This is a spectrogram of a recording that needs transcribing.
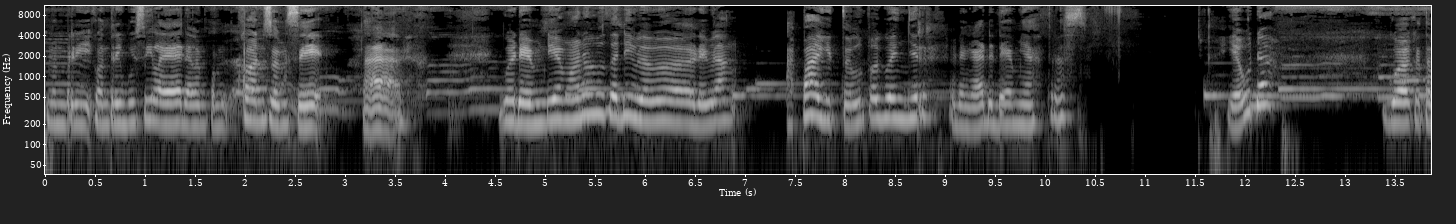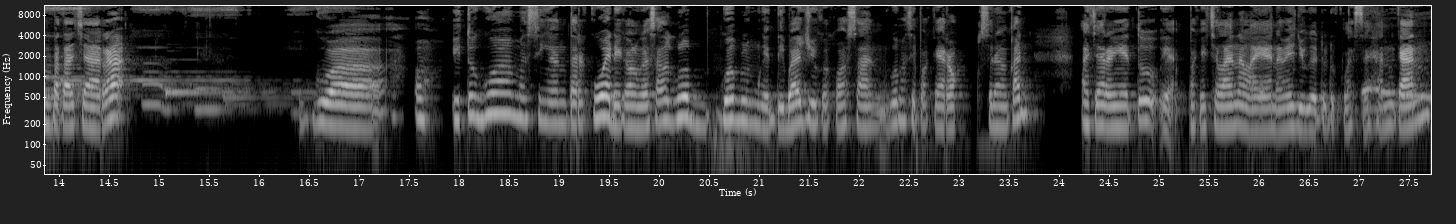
Memberi kontribusi lah ya dalam konsumsi. Nah gue DM dia mana lu tadi? Bla bla. Dia bilang apa gitu lupa gue anjir. Udah nggak ada DM-nya terus ya udah. Gue ke tempat acara. Gue oh itu gue masih ngantar kue deh kalau nggak salah. Gue gue belum ganti baju ke kosan. Gue masih pakai rok. Sedangkan acaranya itu ya pakai celana lah ya. Namanya juga duduk lesehan kan.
